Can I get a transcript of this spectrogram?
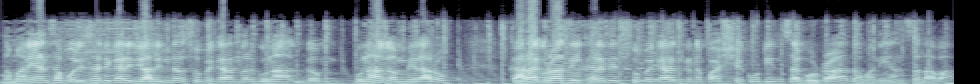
दमाने यांचा पोलीस अधिकारी जालिंदर सुपेकरांवर गुन्हा पुन्हा गंभीर आरोप. कारागृहातील खरेदीत सुपेकरांकडून पाचशे कोटींचा घोटाळा. दमाने यांचा दावा.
